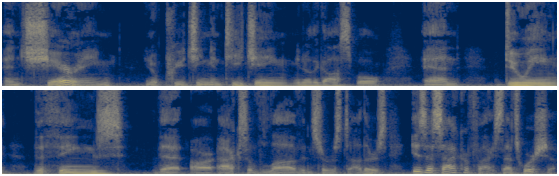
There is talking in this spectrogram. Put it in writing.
and sharing, you know, preaching and teaching, you know, the gospel and doing the things that are acts of love and service to others is a sacrifice. That's worship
